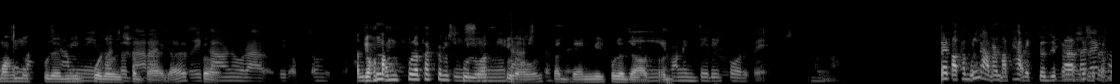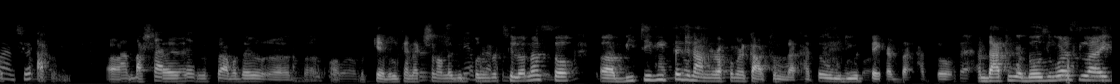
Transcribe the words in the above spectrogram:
মোহাম্মদপুরে মিরপুরে ওইসব জায়গায় তো কারণে ওরা আরও বিরক্ত হতো। যখন মোহাম্মদপুরে থাকতাম school was close but then মিরপুরে যাওয়ার পর অনেক দেরি করবে কথা বললে আমার মাথায় আরেকটা যেটা বাট আসে সেটা হচ্ছে বাসায় তো আমাদের কেবল কানেকশন অনেকদিন পর্যন্ত ছিল না সো বিটিভিতে যে নানা রকমের কার্টুন দেখাতো উডি উডপেকার দেখাতো দ্যাট দোজ ওয়াজ লাইক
